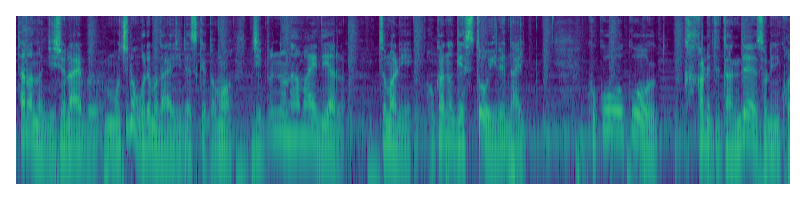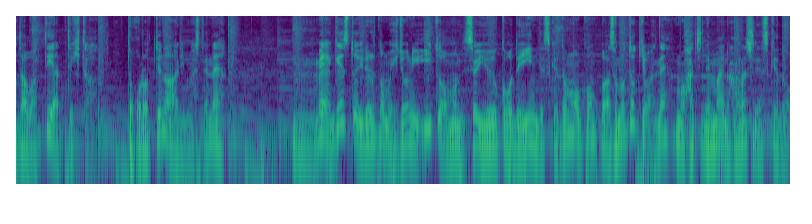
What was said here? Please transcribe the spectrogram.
ただの自主ライブもちろんこれも大事ですけども自分の名前でやるつまり他のゲストを入れないここをこう書かれてたんでそれにこだわってやってきたところっていうのはありましてね。うん、ゲストを入れるのも非常にいいとは思うんですよ。有効でいいんですけどもコンプはその時はねもう8年前の話ですけど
